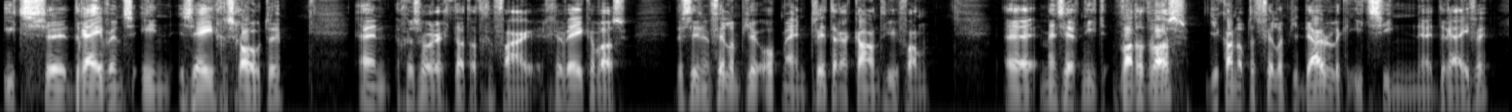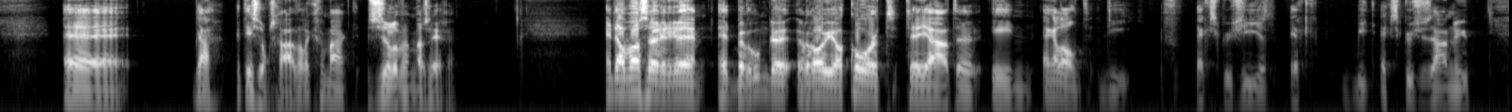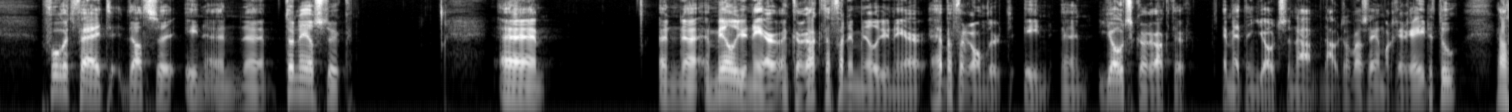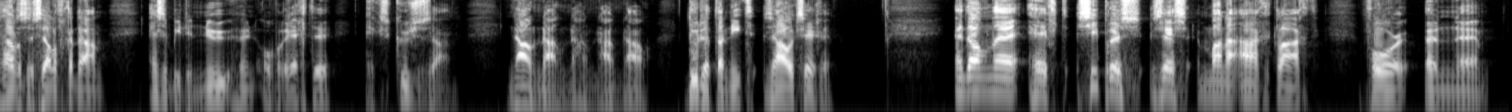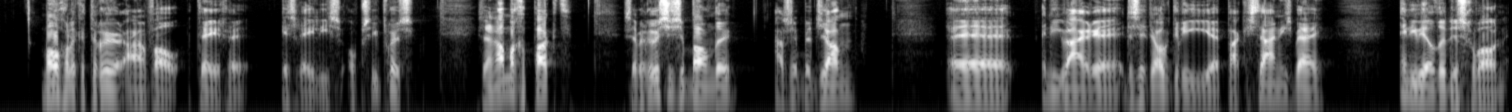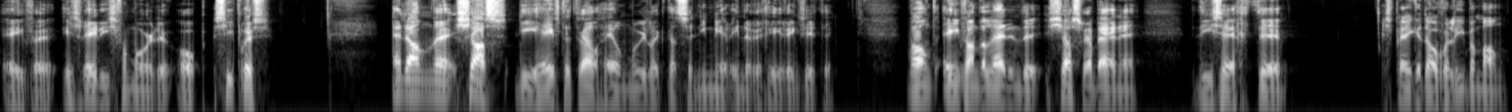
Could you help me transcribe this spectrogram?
iets drijvends in zee geschoten. En gezorgd dat dat gevaar geweken was. Er zit een filmpje op mijn Twitter-account hiervan. men zegt niet wat het was. Je kan op dat filmpje duidelijk iets zien drijven ja, het is onschadelijk gemaakt, zullen we maar zeggen. En dan was er uh, het beroemde Royal Court Theater in Engeland. Die biedt excuses aan nu. Voor het feit dat ze in een uh, toneelstuk. Uh, een, een miljonair, een karakter van een miljonair, hebben veranderd in een Joods karakter. En met een Joodse naam. Nou, daar was helemaal geen reden toe. Dat hadden ze zelf gedaan. En ze bieden nu hun oprechte excuses aan. Nou, nou, nou, nou, nou. Doe dat dan niet, zou ik zeggen. En dan uh, heeft Cyprus zes mannen aangeklaagd voor een uh, mogelijke terreuraanval tegen Israëli's op Cyprus. Ze zijn allemaal gepakt. Ze hebben Russische banden, Azerbeidzjan. Uh, en die waren, er zitten ook drie Pakistanis bij. En die wilde dus gewoon even Israëli's vermoorden op Cyprus. En dan uh, Shas, die heeft het wel heel moeilijk dat ze niet meer in de regering zitten. Want een van de leidende Shas-rabbijnen, die zegt, uh, spreek het over Lieberman,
